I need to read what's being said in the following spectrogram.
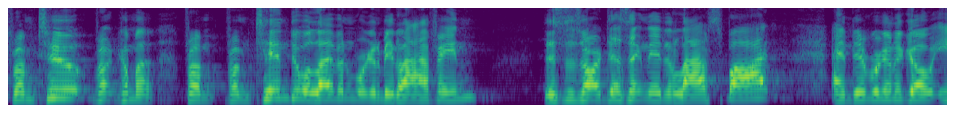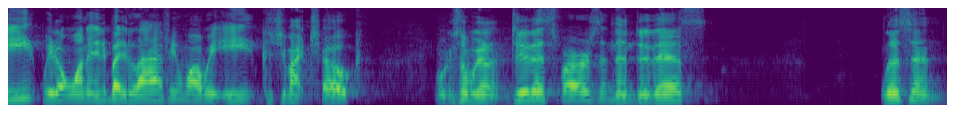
From two, from, come on, from, from 10 to 11, we're going to be laughing. This is our designated laugh spot. And then we're going to go eat. We don't want anybody laughing while we eat because you might choke. So we're going to do this first and then do this. Listen.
